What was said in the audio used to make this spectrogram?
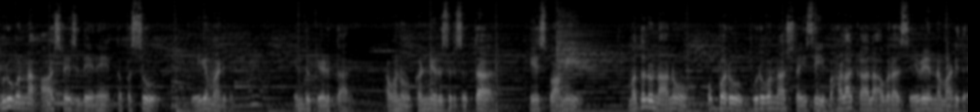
ಗುರುವನ್ನು ಆಶ್ರಯಿಸಿದ್ದೇನೆ, ತಪಸ್ಸು ಹೇಗೆ ಮಾಡಿದೆ? ಎಂದು ಕೇಳುತ್ತಾರೆ. ಅವನು ಕಣ್ಣೀರು ಸುರಿಸುತ್ತಾ, ಹೇ ಸ್ವಾಮಿ, ಮೊದಲು ನಾನು ಒಬ್ಬರು ಗುರುವನ್ನಾಶ್ರಯಿಸಿ ಬಹಳ ಕಾಲ ಅವರ ಸೇವೆಯನ್ನು ಮಾಡಿದೆ.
